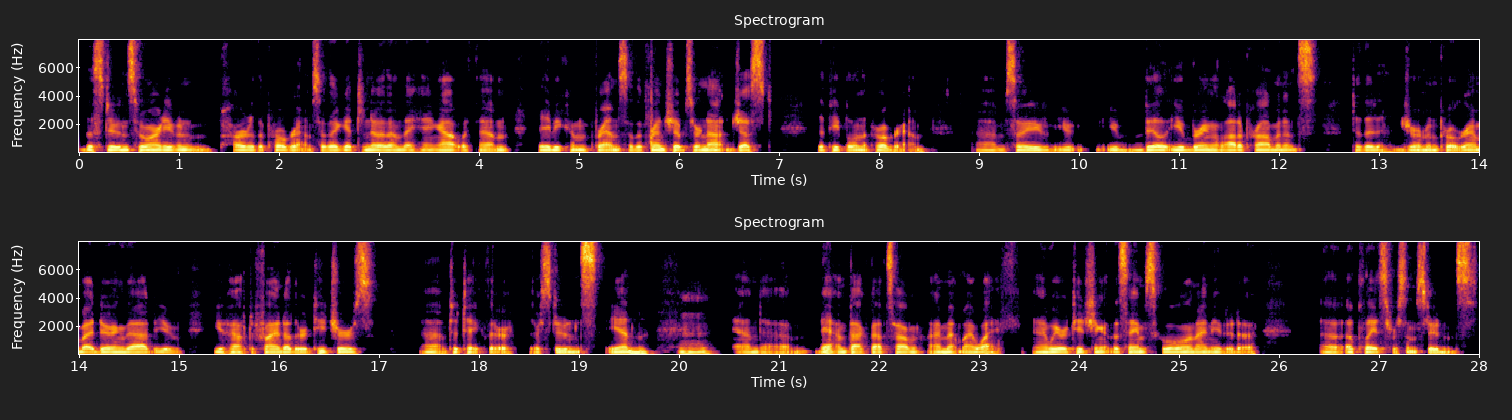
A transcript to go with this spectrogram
the students who aren't even part of the program. So they get to know them, they hang out with them, they become friends. So the friendships are not just the people in the program. Um, so you you you build you bring a lot of prominence to the German program by doing that. You you have to find other teachers uh, to take their their students in, mm-hmm. and um, yeah, in fact, that's how I met my wife. And we were teaching at the same school, and I needed a a, a place for some students.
